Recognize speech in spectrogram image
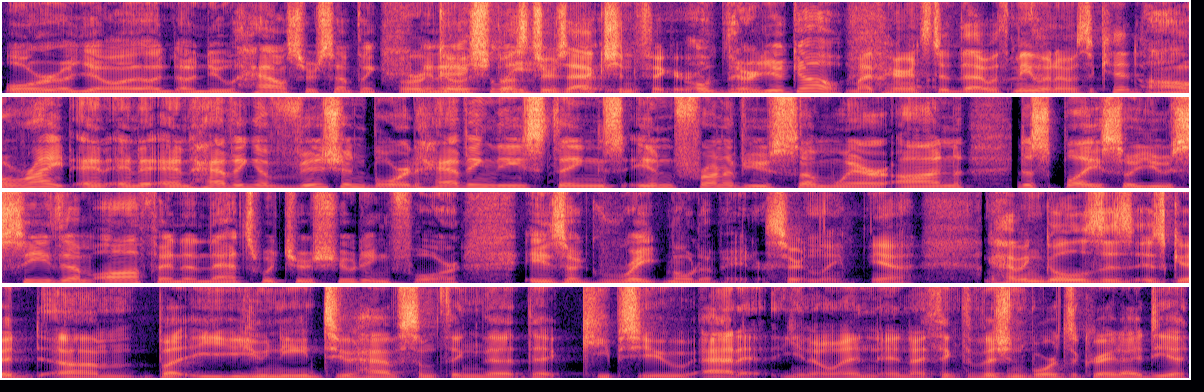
or you know a, a new house or something. Or a Ghostbusters actually, action figure. oh there you go. My parents did that with me when I was a kid. All right. And and, and having a vision board having these things in front of you somewhere on display so you see them often and that's what you're shooting for is a great motivator. Certainly. Yeah. Having goals is, is good um, but you need to have something that that keeps you at it you know and, and I think the vision board's a great idea.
